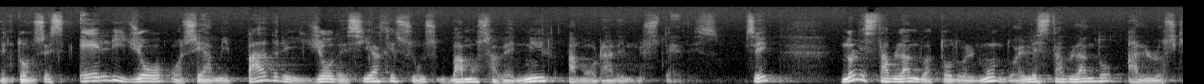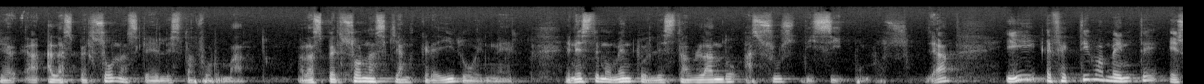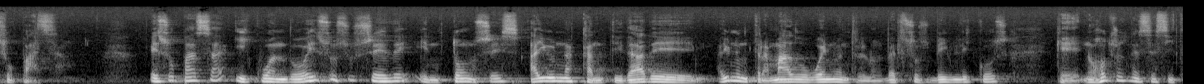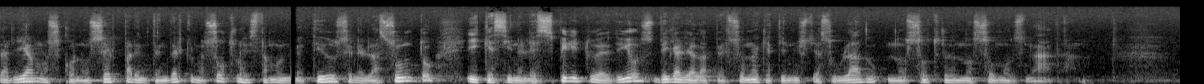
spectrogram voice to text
entonces Él y yo, o sea, mi Padre y yo, decía Jesús, vamos a venir a morar en ustedes. ¿Sí? No le está hablando a todo el mundo, Él está hablando a, los que, a las personas que Él está formando, a las personas que han creído en Él. En este momento Él está hablando a sus discípulos. ¿Ya? Y efectivamente eso pasa. Eso pasa y cuando eso sucede, entonces hay una cantidad de, hay un entramado bueno entre los versos bíblicos que nosotros necesitaríamos conocer para entender que nosotros estamos metidos en el asunto y que sin el Espíritu de Dios, dígale a la persona que tiene usted a su lado, nosotros no somos nada.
